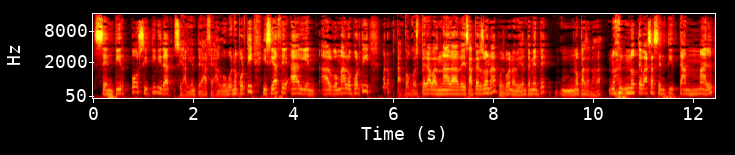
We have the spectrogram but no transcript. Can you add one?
sentir positividad si alguien te hace algo bueno por ti y si hace alguien algo malo por ti, bueno, tampoco esperabas nada de esa persona, pues bueno, evidentemente no pasa nada, no, no te vas a sentir tan mal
